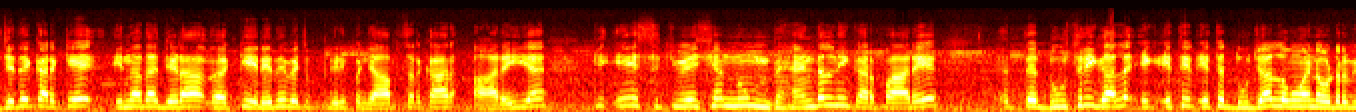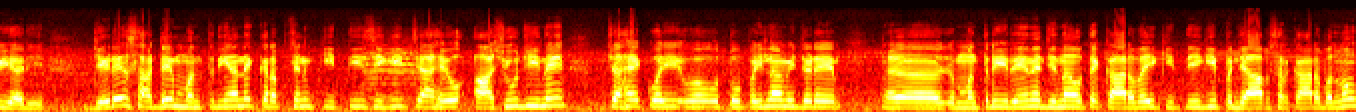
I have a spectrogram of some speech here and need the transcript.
ਜਿਹਦੇ ਕਰਕੇ ਇਹਨਾਂ ਦਾ ਜਿਹੜਾ ਘੇਰੇ ਦੇ ਵਿੱਚ ਜਿਹੜੀ ਪੰਜਾਬ ਸਰਕਾਰ ਆ ਰਹੀ ਹੈ, ਕਿ ਇਹ ਸਿਚੁਏਸ਼ਨ ਨੂੰ ਹੈਂਡਲ ਨਹੀਂ ਕਰ ਪਾ ਰਹੇ। ਤੇ ਦੂਸਰੀ ਗੱਲ ਇੱਕ ਇੱਥੇ ਇੱਥੇ ਦੂਜਾ ਲਾਅ ਐਂਡ ਆਰਡਰ ਵੀ ਹੈ ਜੀ। ਜਿਹੜੇ ਸਾਡੇ ਮੰਤਰੀਆਂ ਨੇ ਕਰਪਸ਼ਨ ਕੀਤੀ ਸੀਗੀ, ਚਾਹੇ ਉਹ ਆਸ਼ੂ ਜੀ ਨੇ, ਚਾਹੇ ਕੋਈ ਉਹ ਉਹ ਤੋਂ ਪਹਿਲਾਂ ਵੀ ਜਿਹੜੇ ਮੰਤਰੀ ਰਹੇ ਨੇ, ਜਿਨ੍ਹਾਂ ਉੱਤੇ ਕਾਰਵਾਈ ਕੀਤੀ ਗਈ ਪੰਜਾਬ ਸਰਕਾਰ ਵੱਲੋਂ,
